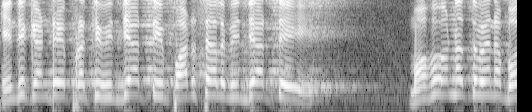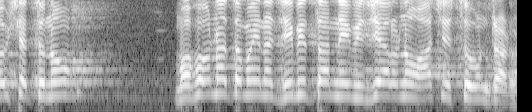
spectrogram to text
ఎందుకంటే ప్రతి విద్యార్థి పాఠశాల విద్యార్థి మహోన్నతమైన భవిష్యత్తును మహోన్నతమైన జీవితాన్ని విజయాలను ఆశిస్తూ ఉంటాడు.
